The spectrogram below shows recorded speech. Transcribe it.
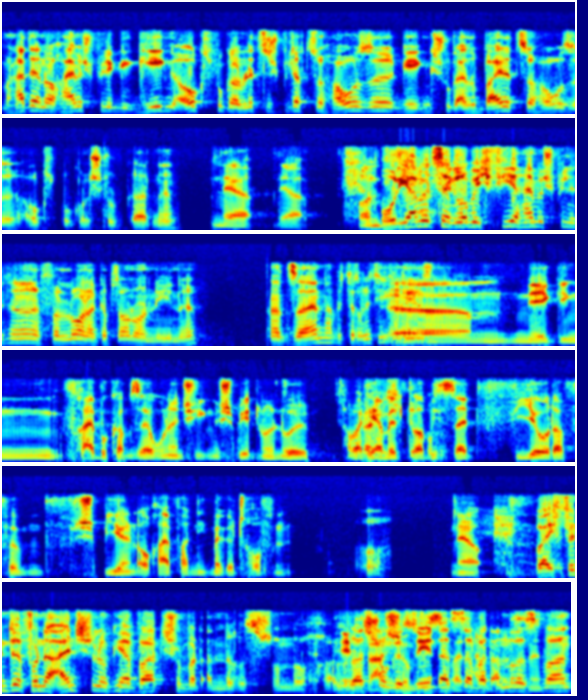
man hat ja noch Heimspiele ge- gegen Augsburg, am letzten Spieltag zu Hause gegen Stuttgart, also beide zu Hause, Augsburg und Stuttgart, ne? Ja, ja. Und Oh, die haben jetzt ja, glaube ich, vier Heimspiele hintereinander verloren, da gab es auch noch nie, ne? Kann das sein? Habe ich das richtig gelesen? ähm, nee, gegen Freiburg haben sie ja unentschieden gespielt, 0-0. Aber Oder die haben jetzt, glaube ich, seit vier oder fünf Spielen auch einfach nicht mehr getroffen. Oh. Ja. Aber ich finde, von der Einstellung her war es schon was anderes schon noch. Also du hast schon ein gesehen, dass da was anderes anderes, waren,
